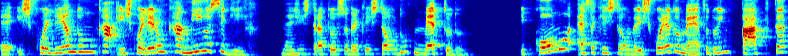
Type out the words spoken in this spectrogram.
é, escolhendo um, escolher um caminho a seguir. Né? A gente tratou sobre a questão do método e como essa questão da escolha do método impacta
